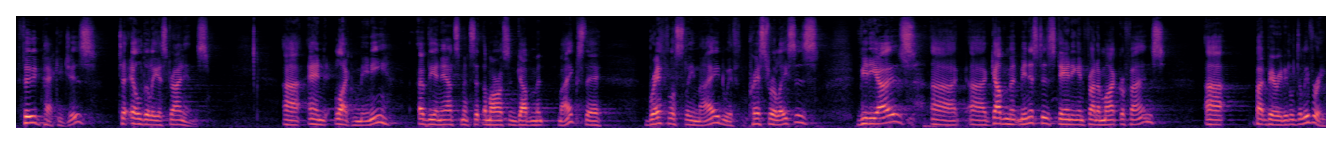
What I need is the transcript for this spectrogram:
food packages to elderly Australians. Uh, and like many of the announcements that the Morrison government makes, they're breathlessly made with press releases, videos, uh, uh, government ministers standing in front of microphones, uh, but very little delivery.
